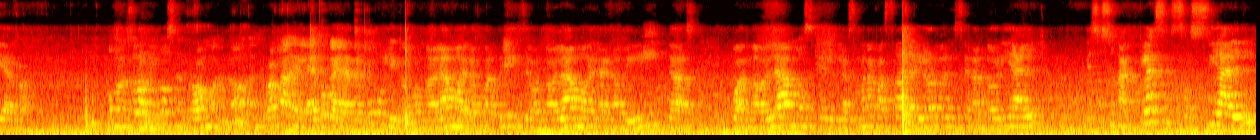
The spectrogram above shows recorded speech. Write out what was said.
Como nosotros vimos en Roma, ¿no? En Roma de la época de la República, cuando hablamos de los patricios, cuando hablamos de las nobilitas, cuando hablamos la semana pasada del orden senatorial, eso es una clase social,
